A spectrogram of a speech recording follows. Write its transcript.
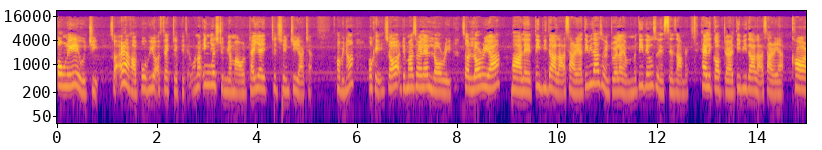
ပုံလေးတွေကိုကြည့်ဆိုတော့အဲ့ဒါကပို့ပြီးတော့ effective ဖြစ်တယ်ပေါ့နော် English to Myanmar ကိုဓာတ်ရိုက်ချက်ချင်းကြည့်တာထက်ဟုတ်ပြီနော် okay ဆိုတော့ဒီမှာဆိုရင်လဲ lorry ဆိုတော့ lorry ကဘာလဲတိပြီးသားလားအစားတွေကတိပြီးသားဆိုရင်တွဲလိုက်အောင်မတိသေးဘူးဆိုရင်စဉ်းစားမယ် helicopter တိပြီးသားလားအစားတွေက car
